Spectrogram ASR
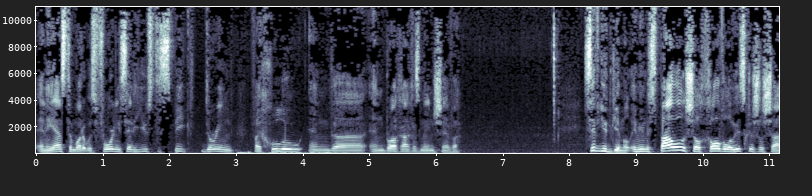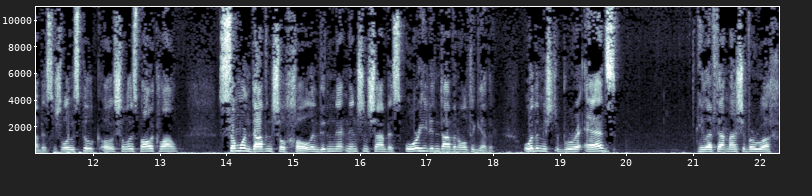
And he asked him what it was for, and he said he used to speak during Vaychulu and uh, and Bracha Achazmein Sheva. Siv Yud Gimel. Imi mispal shel chol v'lo hiskir shel Shabbos. Shelo hispal klal. Someone davened shel chol and didn't mention Shabbos, or he didn't daven altogether. Or the Mishnah Brura adds he left out Mashav Ruach.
